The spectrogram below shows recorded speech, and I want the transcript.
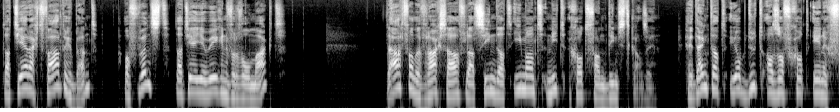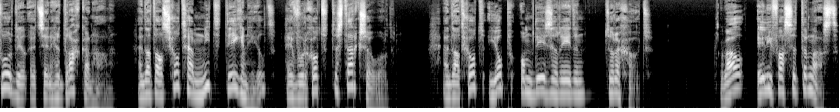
dat jij rechtvaardig bent, of winst dat jij je wegen vervolmaakt? De aard van de vraag zelf laat zien dat iemand niet God van dienst kan zijn. Hij denkt dat Job doet alsof God enig voordeel uit zijn gedrag kan halen, en dat als God hem niet tegenhield, hij voor God te sterk zou worden, en dat God Job om deze reden terughoudt. Wel, Elifas zit ernaast.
